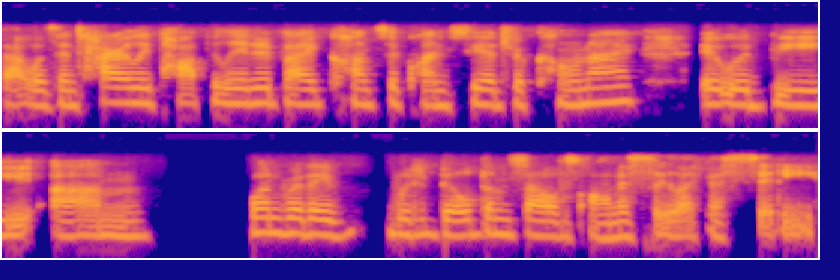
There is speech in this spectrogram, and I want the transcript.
that was entirely populated by Consequentia Draconi, it would be um, one where they would build themselves honestly like a city.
